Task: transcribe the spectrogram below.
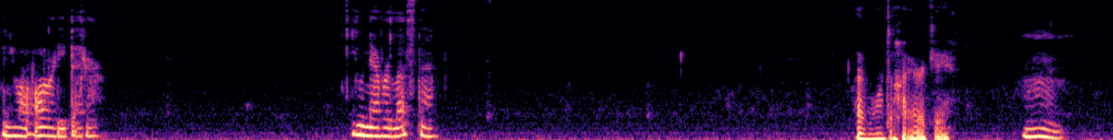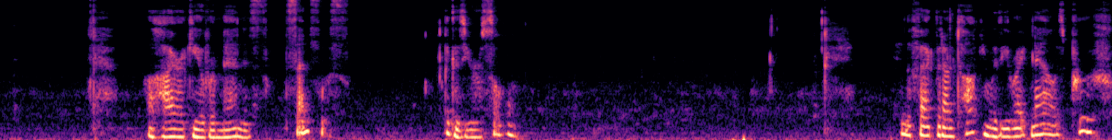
when you are already better. You're never less than. I want a hierarchy. Hmm. A hierarchy over men is senseless because you're a soul. And the fact that I'm talking with you right now is proof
